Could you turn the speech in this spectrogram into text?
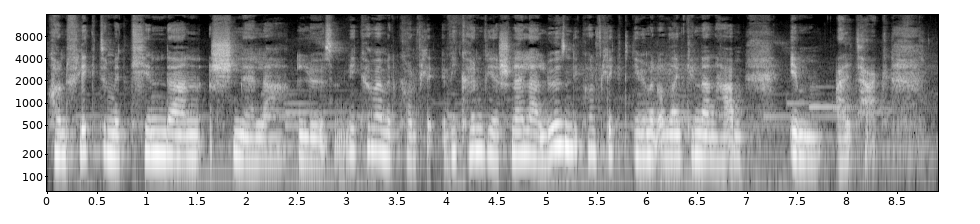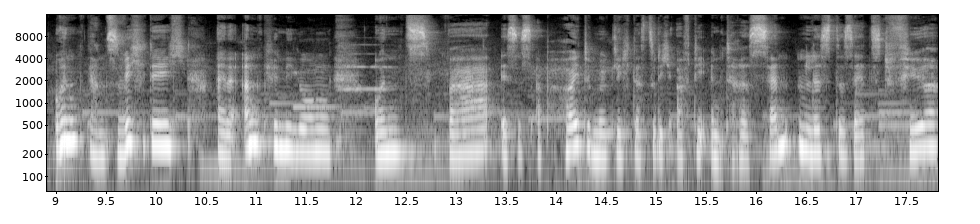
Konflikte mit Kindern schneller lösen? Wie können wir mit wie können wir schneller lösen die Konflikte, die wir mit unseren Kindern haben im Alltag? Und ganz wichtig, eine Ankündigung. Und zwar ist es ab heute möglich, dass du dich auf die Interessentenliste setzt für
